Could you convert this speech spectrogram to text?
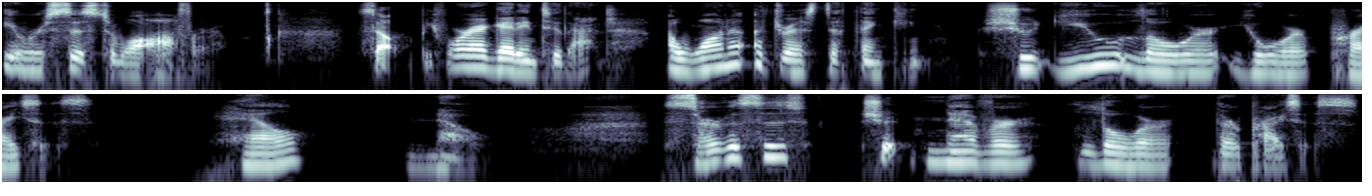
irresistible offer? So, before I get into that, I want to address the thinking should you lower your prices? Hell no. Services should never lower their prices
